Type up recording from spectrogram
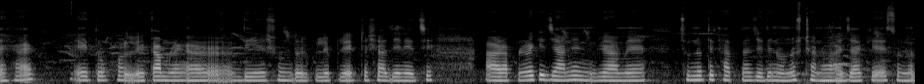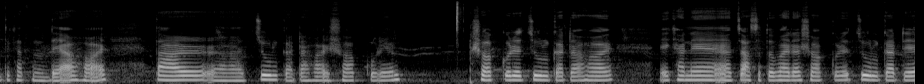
দেখায়। এই তো ফলের কামরাঙা দিয়ে সুন্দর করে প্লেটটা সাজিয়ে নিয়েছে। আর আপনারা কি জানেন, গ্রামে সুন্নতি খাতনা যেদিন অনুষ্ঠান হয়, যাকে সুন্নতি খাতনা দেওয়া হয়, তার চুল কাটা হয় শখ করে। শখ করে চুল কাটা হয়। এখানে চাচাতো ভাইরা শখ করে চুল কাটে।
